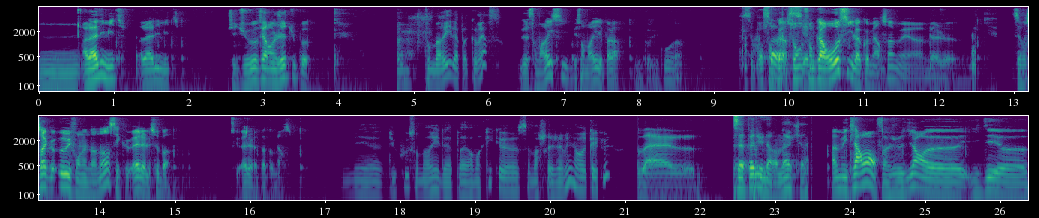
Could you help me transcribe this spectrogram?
Hmm, à la limite, à la limite. Si tu veux faire un jet, tu peux. Ton mari, il a pas commerce? Son mari, si, mais son mari, il est pas là. Donc, euh, du coup, euh, C'est pour son, ça. ca- son, si son elle- carreau aussi, il a commerce, hein, mais, euh, mais elle, c'est pour ça que eux, ils font l'intendance et que elle, elle se bat. Parce qu'elle, elle a pas commerce. Mais euh, du coup, son mari, il a pas remarqué que ça marcherait jamais, leur calcul? Bah, euh, Ça s'appelle une arnaque. hein. ah mais clairement, enfin, je veux dire, euh, Hide, euh,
